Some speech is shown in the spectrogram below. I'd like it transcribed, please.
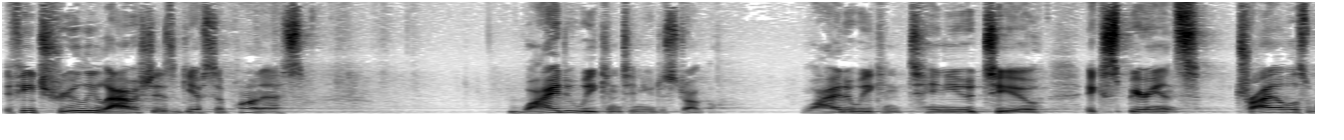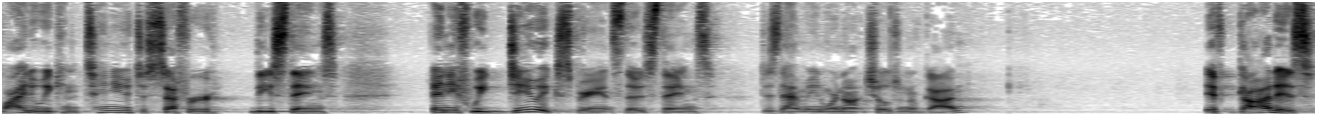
if he truly lavishes gifts upon us, why do we continue to struggle? Why do we continue to experience trials? Why do we continue to suffer these things? And if we do experience those things, does that mean we're not children of God? If God is,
